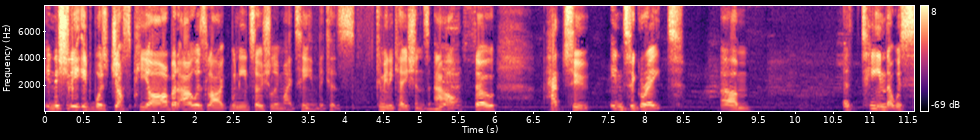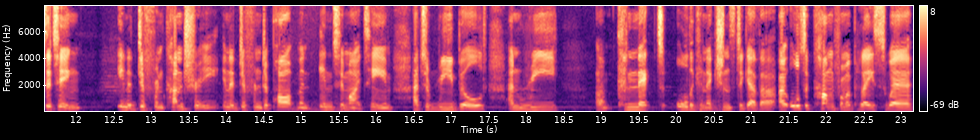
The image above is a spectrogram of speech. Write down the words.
initially, it was just PR, but I was like, we need social in my team because communications out. Yes. So had to integrate um, a team that was sitting in a different country, in a different department, into my team. Had to rebuild and re um, connect all the connections together. I also come from a place where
